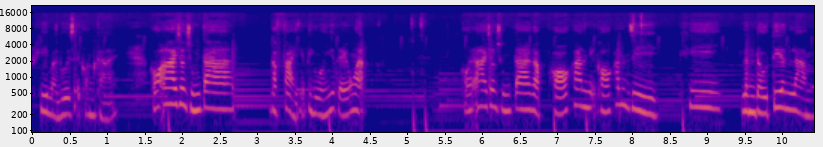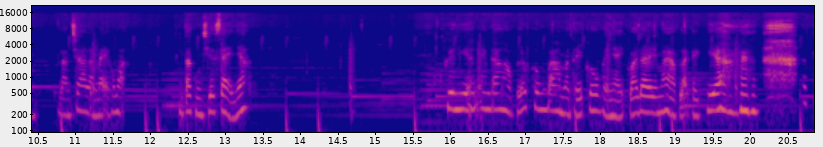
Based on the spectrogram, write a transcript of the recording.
khi mà nuôi dạy con cái. Có ai trong chúng ta gặp phải những tình huống như thế không ạ? Có ai trong chúng ta gặp khó khăn những khó khăn gì khi lần đầu tiên làm làm cha làm mẹ không ạ? Chúng ta cùng chia sẻ nhé. Quyên Nghiễn em đang học lớp 03 mà thấy cô phải nhảy qua đây mà học lại cái kia. Ok,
